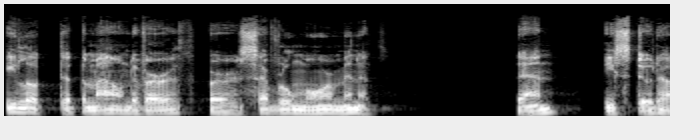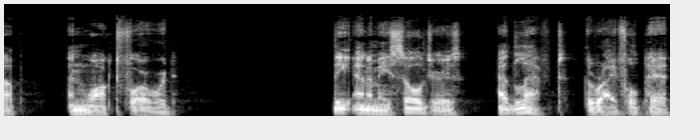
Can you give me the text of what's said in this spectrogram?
He looked at the mound of earth for several more minutes. Then he stood up and walked forward. The enemy soldiers had left the rifle pit.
